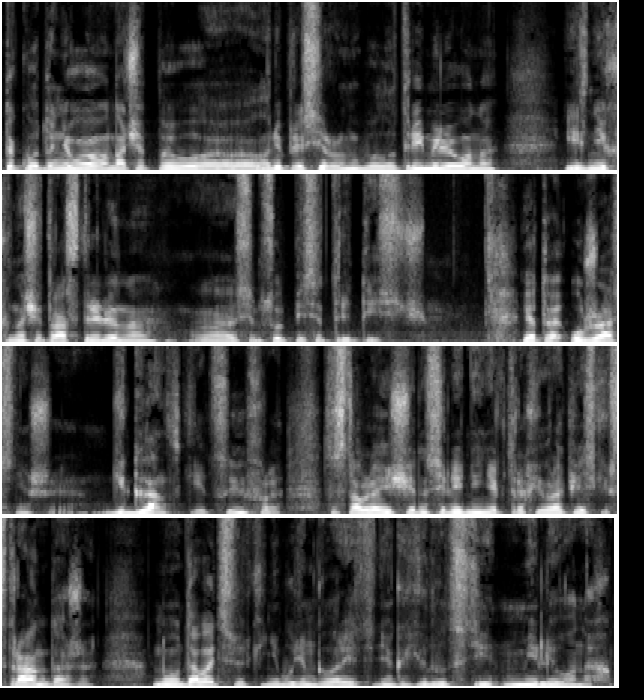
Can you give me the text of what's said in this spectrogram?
Так вот, у него, значит, по его э, репрессировано было 3 миллиона, из них, значит, расстреляно 753 э, тысячи. Это ужаснейшие, гигантские цифры, составляющие население некоторых европейских стран даже. Но давайте все-таки не будем говорить о каких 20 миллионах.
